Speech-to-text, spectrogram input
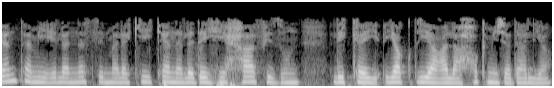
ينتمي إلى النسل الملكي كان لديه حافز لكي يقضي على حكم جداليا.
